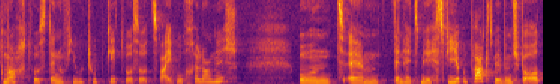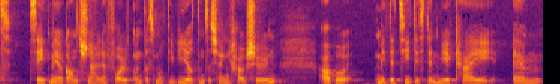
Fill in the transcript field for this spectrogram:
gemacht, die es dann auf YouTube gibt, die so zwei Wochen lang ist. Und ähm, dann hat es mir das Fieber gepackt, weil beim Sport sieht man ja ganz schnell Erfolg und das motiviert und das ist eigentlich auch schön. Aber mit der Zeit ist dann wie kein ähm,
